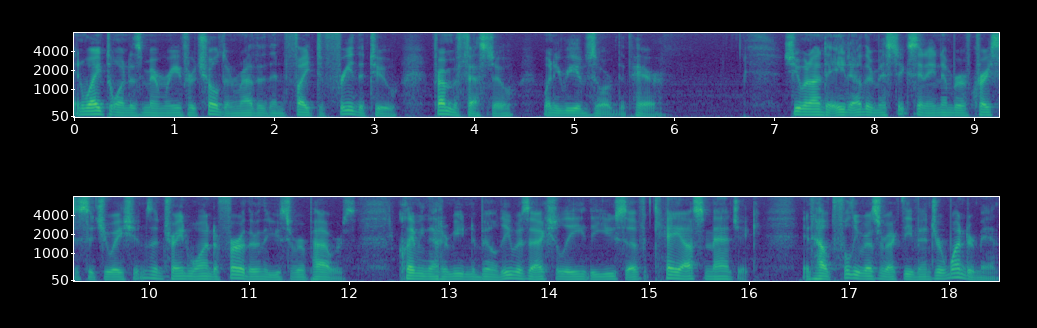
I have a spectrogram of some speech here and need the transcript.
and wiped Wanda's memory of her children rather than fight to free the two from Mephisto when he reabsorbed the pair. She went on to aid other mystics in a number of crisis situations and trained Wanda further in the use of her powers. claiming that her mutant ability was actually the use of chaos magic and helped fully resurrect the Avenger Wonder Man.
